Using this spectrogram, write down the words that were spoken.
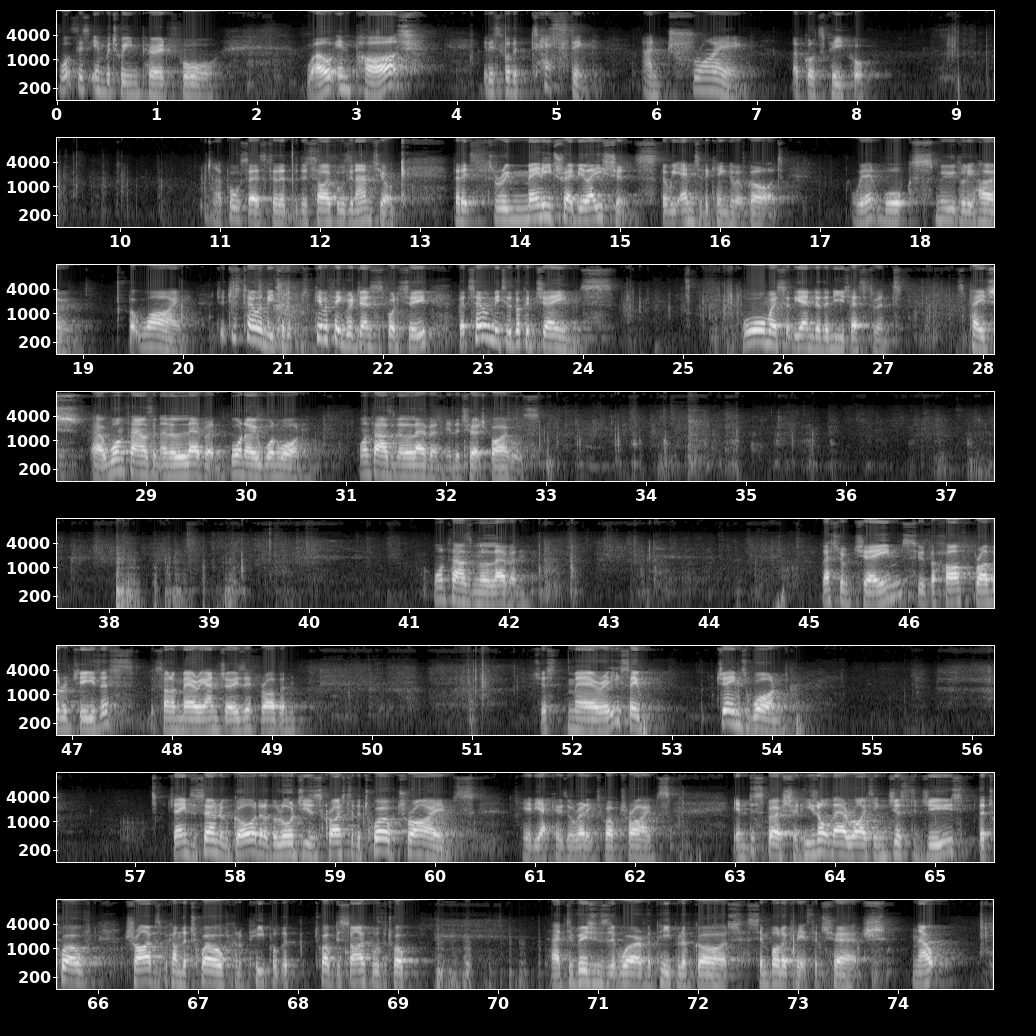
What's this in between period for? Well, in part, it is for the testing and trying of God's people. Now, Paul says to the, disciples in Antioch that it's through many tribulations that we enter the kingdom of God. We don't walk smoothly home. But why? Just turn with me to the, give a finger in Genesis 42, but turn with me to the book of James, almost at the end of the New Testament. It's page uh, 1011, 1011, 1011 in the church Bibles. 1011. Letter of James, who's the half brother of Jesus, the son of Mary and Joseph, rather than just Mary. So, James 1. James, the servant of God and of the Lord Jesus Christ, to the 12 tribes. Hear the echoes already 12 tribes in dispersion. He's not there writing just to Jews. The 12 tribes become the 12 kind of people, the 12 disciples, the 12 uh, divisions, as it were, of the people of God. Symbolically, it's the church. Now,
